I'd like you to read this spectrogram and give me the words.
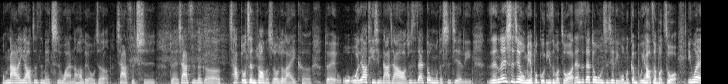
我们拿了药，这次没吃完，然后留着下次吃。对，下次那个差不多症状的时候就来一颗。对我我要提醒大家哦，就是在动物的世界里，人类世界我们也不鼓励这么做，但是在动物世界里，我们更不要这么做，因为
